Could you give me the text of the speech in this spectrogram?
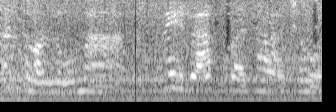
ท่านสอนหนูมาให้รักประชาชน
